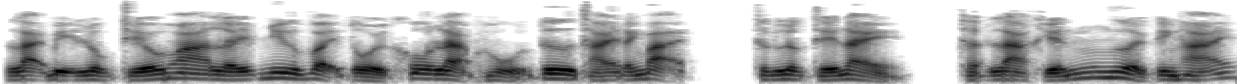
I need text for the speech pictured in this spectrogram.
lại bị lục thiếu hoa lấy như vậy tuổi khô lạc hủ tư thái đánh bại, thực lực thế này, thật là khiến người kinh hãi.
